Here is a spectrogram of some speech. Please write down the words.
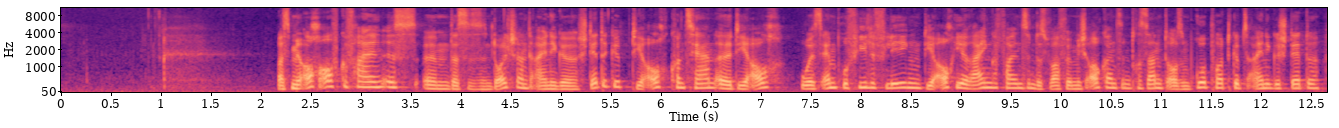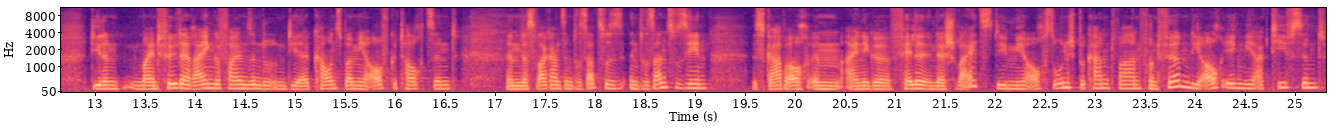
Was mir auch aufgefallen ist, ähm, dass es in Deutschland einige Städte gibt, die auch Konzern, äh, die auch OSM-Profile pflegen, die auch hier reingefallen sind. Das war für mich auch ganz interessant. Aus dem Ruhrpott gibt es einige Städte, die dann in meinen Filter reingefallen sind und die Accounts bei mir aufgetaucht sind. Ähm, das war ganz interessant zu, interessant zu sehen. Es gab auch ähm, einige Fälle in der Schweiz, die mir auch so nicht bekannt waren, von Firmen, die auch irgendwie aktiv sind.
